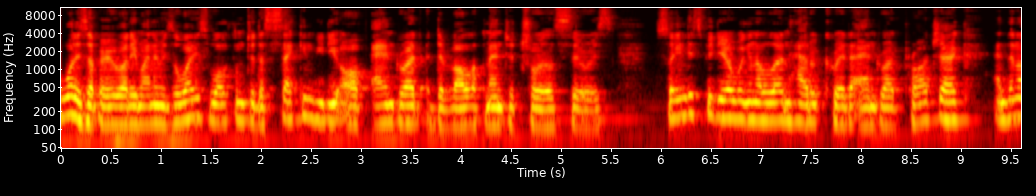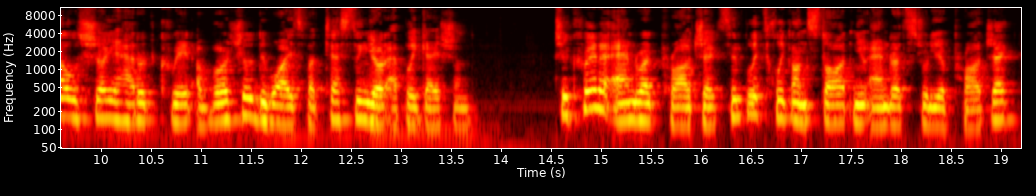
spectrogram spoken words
What is up everybody, my name is Awais. Welcome to the second video of Android development tutorial series. So in this video we're going to learn how to create an Android project and then I will show you how to create a virtual device for testing your application. To create an Android project, simply click on start new Android Studio project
